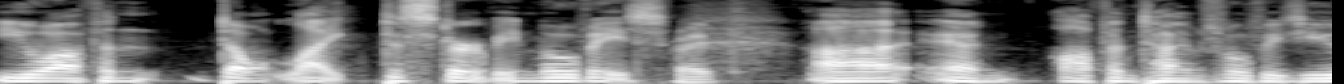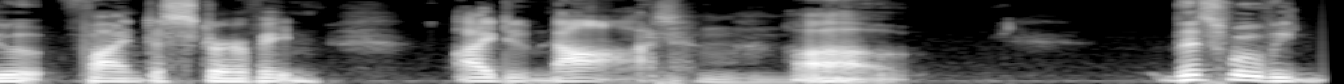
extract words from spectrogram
you often don't like disturbing movies. Right. Uh, and oftentimes movies you find disturbing. I do not. Uh, this movie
